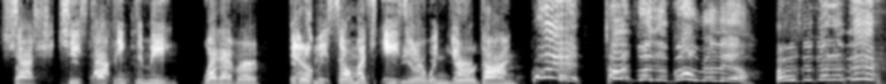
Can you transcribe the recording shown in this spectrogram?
shush, she's talking to me. Whatever. It'll be so much easier when you're gone. Quiet! Time for the vote reveal! Who's it gonna be?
